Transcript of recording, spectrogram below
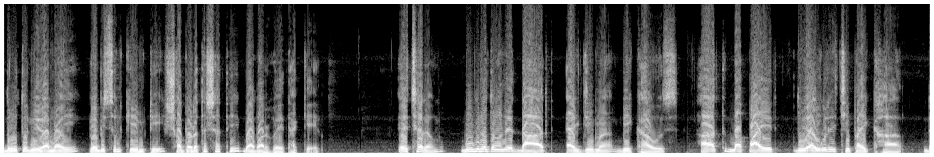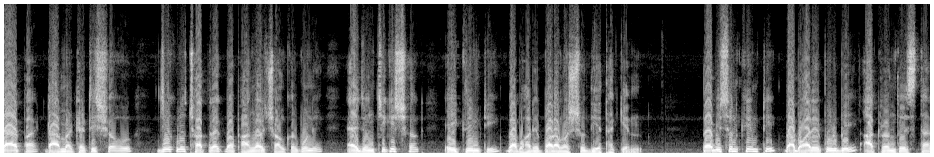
দ্রুত নিরাময়ে পেবিসন ক্রিমটি সফলতার সাথে ব্যবহার হয়ে থাকে। এছাড়াও বিভিন্ন ধরনের দাঁত, একজিমা, বিগ হাউস, হাত বা পায়ের দুই আঙ্গুলের চিপাই ঘা ডায়াপা ডার্মাটাইটিস সহ যে কোনো ছত্রাক বা ফাঙ্গাল সংক্রমণে একজন চিকিৎসক এই ক্রিমটি ব্যবহারের পরামর্শ দিয়ে থাকেন। প্যাবিসন ক্রিমটি ব্যবহারের পূর্বে আক্রান্ত স্থান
